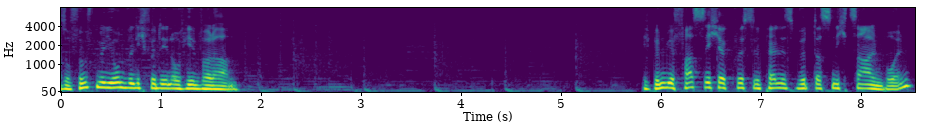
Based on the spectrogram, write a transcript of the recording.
Also 5 Millionen will ich für den auf jeden Fall haben. Ich bin mir fast sicher, Crystal Palace wird das nicht zahlen wollen.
